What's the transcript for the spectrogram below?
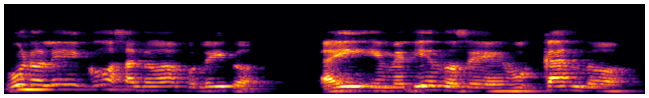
uno lee cosas nomás por leído. Ahí metiéndose, buscando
